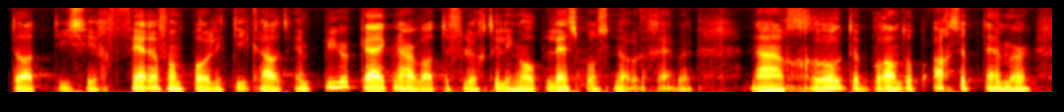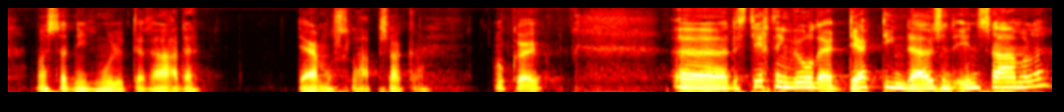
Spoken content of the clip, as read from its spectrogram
dat die zich verre van politiek houdt en puur kijkt naar wat de vluchtelingen op Lesbos nodig hebben. Na een grote brand op 8 september was dat niet moeilijk te raden. Thermoslaapzakken. Oké. Eh, de stichting wilde er 13.000 inzamelen,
